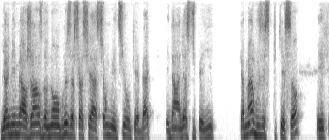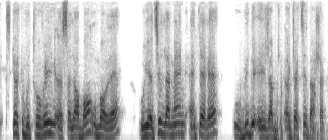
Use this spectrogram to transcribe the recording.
il y a une émergence de nombreuses associations de métiers au Québec et dans l'Est du pays. Comment vous expliquez ça? Et est-ce que vous trouvez euh, cela bon ou mauvais? Ou y a-t-il le même intérêt ou but et objectif dans chaque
